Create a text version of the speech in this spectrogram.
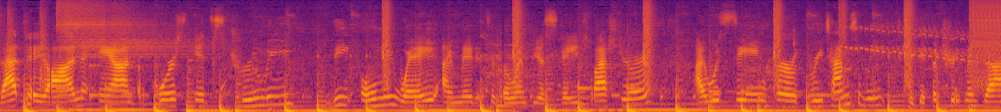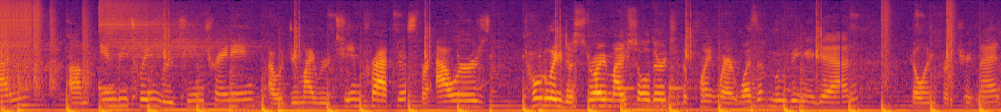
that day on, and of course it's truly the only way I made it to the Olympia stage last year. I was seeing her three times a week to get the treatment done. Um, in between routine training, I would do my routine practice for hours, totally destroy my shoulder to the point where it wasn't moving again, going for treatment,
